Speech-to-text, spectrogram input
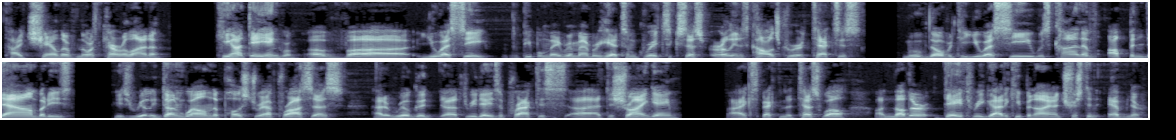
Ty Chandler of North Carolina. Keaontay Ingram of uh, USC. People may remember he had some great success early in his college career at Texas. Moved over to USC, was kind of up and down, but he's he's really done well in the post draft process. Had a real good uh, three days of practice uh, at the Shrine game. I expect him to test well. Another day three guy to keep an eye on, Trestan Ebner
